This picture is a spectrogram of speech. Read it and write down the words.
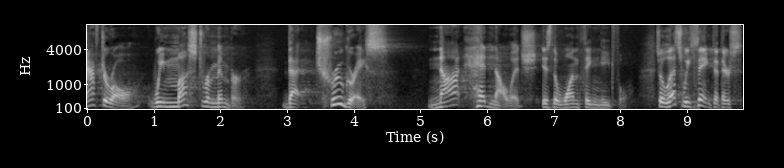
After all, we must remember that true grace, not head knowledge, is the one thing needful. So, lest we think that there's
